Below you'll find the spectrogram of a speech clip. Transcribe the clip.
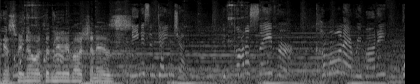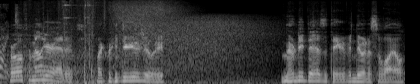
I guess we know what the new emotion is. Nina's in danger. We've got to save her. Come on, everybody. Right. We're all familiar at it, like we do usually. No need to hesitate, we've been doing this a while.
